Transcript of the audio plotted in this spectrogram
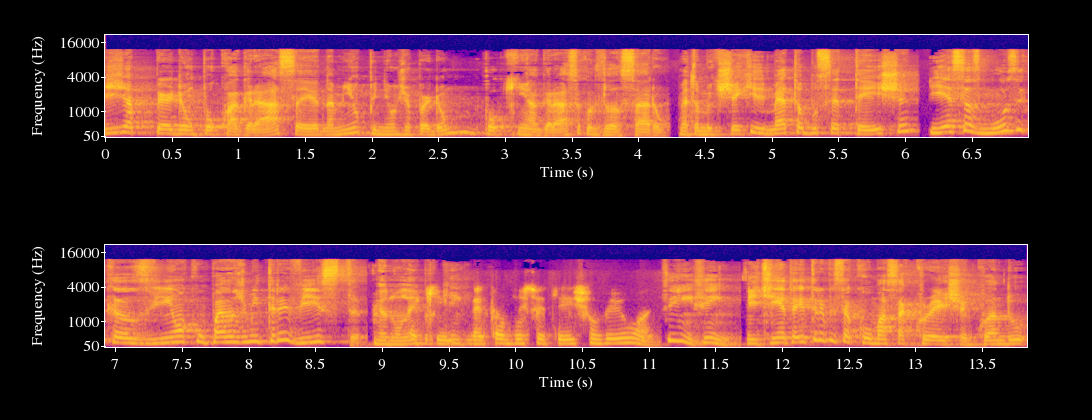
já perdeu um pouco a graça. Eu, na minha opinião, já perdeu um pouquinho a graça quando eles lançaram Metal Milkshake e Metal Bucetation. E essas músicas vinham acompanhadas de uma entrevista. Eu não lembro que quem. Metal Bucetation veio antes. Sim, sim. E tinha até entrevista com o Massacration, quando.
